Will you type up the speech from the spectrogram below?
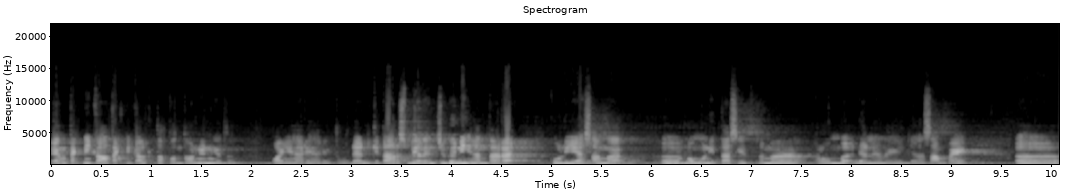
yang teknikal-teknikal kita tontonin gitu pokoknya hari-hari itu. Dan kita harus balance juga nih antara kuliah sama eh, komunitas gitu sama lomba dan lain-lain. Jangan sampai eh,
